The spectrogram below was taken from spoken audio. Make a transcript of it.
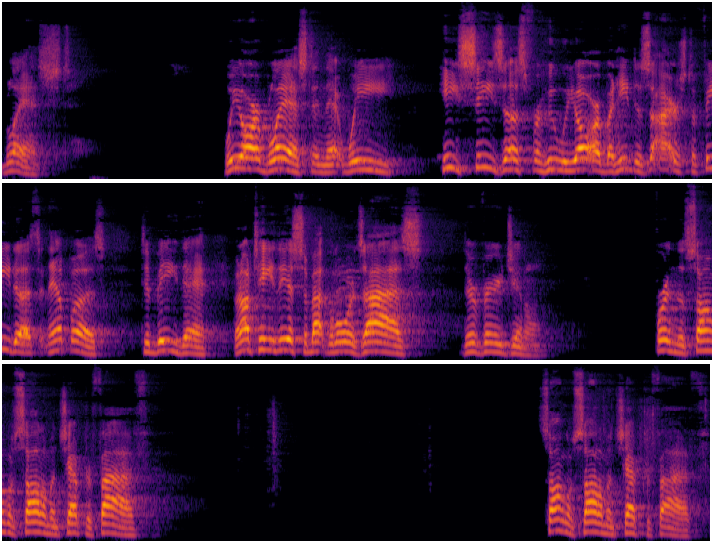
blessed. We are blessed in that we, He sees us for who we are, but He desires to feed us and help us to be that. But I'll tell you this about the Lord's eyes, they're very gentle. For in the Song of Solomon, chapter 5, Song of Solomon, chapter 5.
